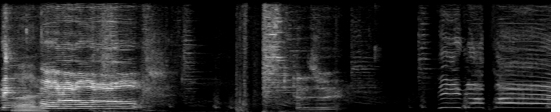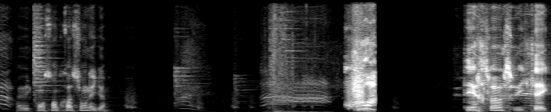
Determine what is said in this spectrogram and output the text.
Mais... Ouais. Oh là là là là Avec concentration, les gars. Derrière toi, celui t'est avec.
